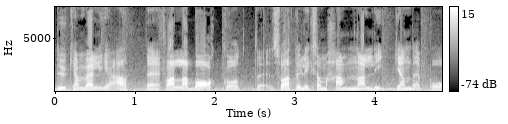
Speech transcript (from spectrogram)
Du kan välja att eh, falla bakåt eh, så att du liksom hamnar liggande på,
